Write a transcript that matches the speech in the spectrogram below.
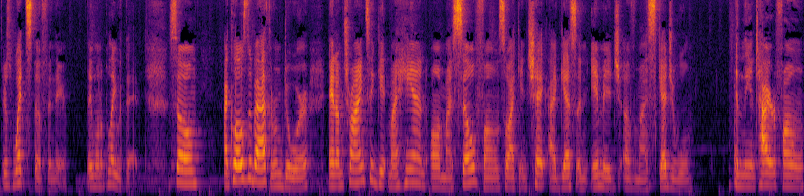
There's wet stuff in there. They want to play with that. So I close the bathroom door and I'm trying to get my hand on my cell phone so I can check, I guess, an image of my schedule. And the entire phone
